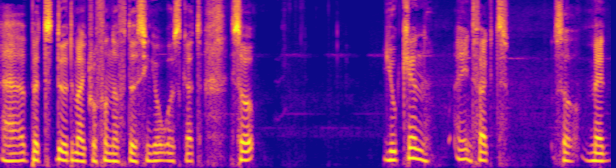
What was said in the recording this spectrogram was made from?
but the, the microphone of the singer was cut. So you can, in fact, so made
